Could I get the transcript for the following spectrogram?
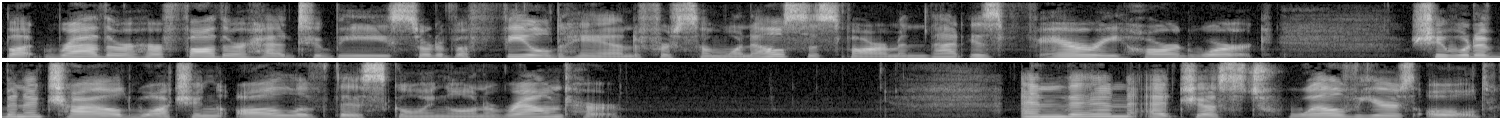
but rather her father had to be sort of a field hand for someone else's farm, and that is very hard work. She would have been a child watching all of this going on around her. And then, at just 12 years old,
